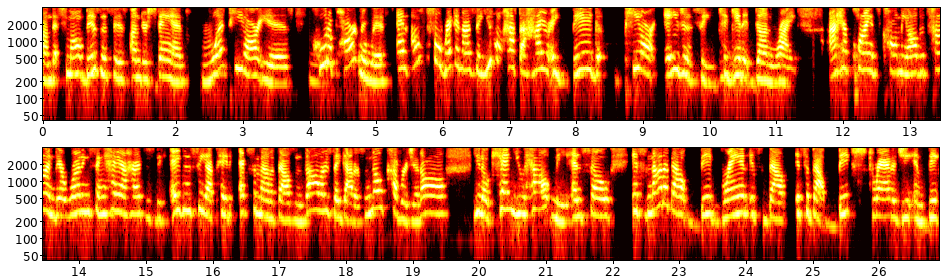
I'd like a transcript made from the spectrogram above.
um, that small businesses understand what PR is, Mm-hmm. who to partner with, and also recognize that you don't have to hire a big PR agency to mm-hmm. get it done right. I have clients call me all the time. They're running saying, Hey, I hired this big agency. I paid X amount of thousand dollars. They got us no coverage at all. You know, can you help me? And so it's not about big brand. It's about, it's about big strategy and big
